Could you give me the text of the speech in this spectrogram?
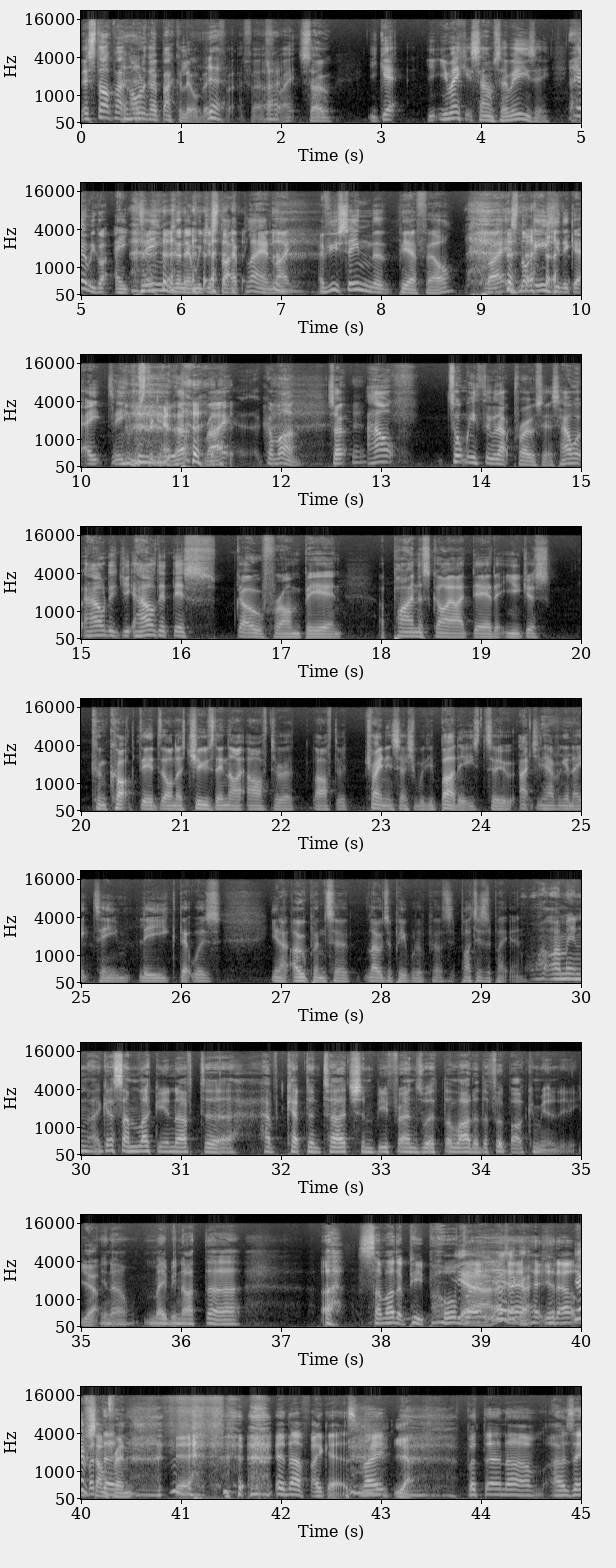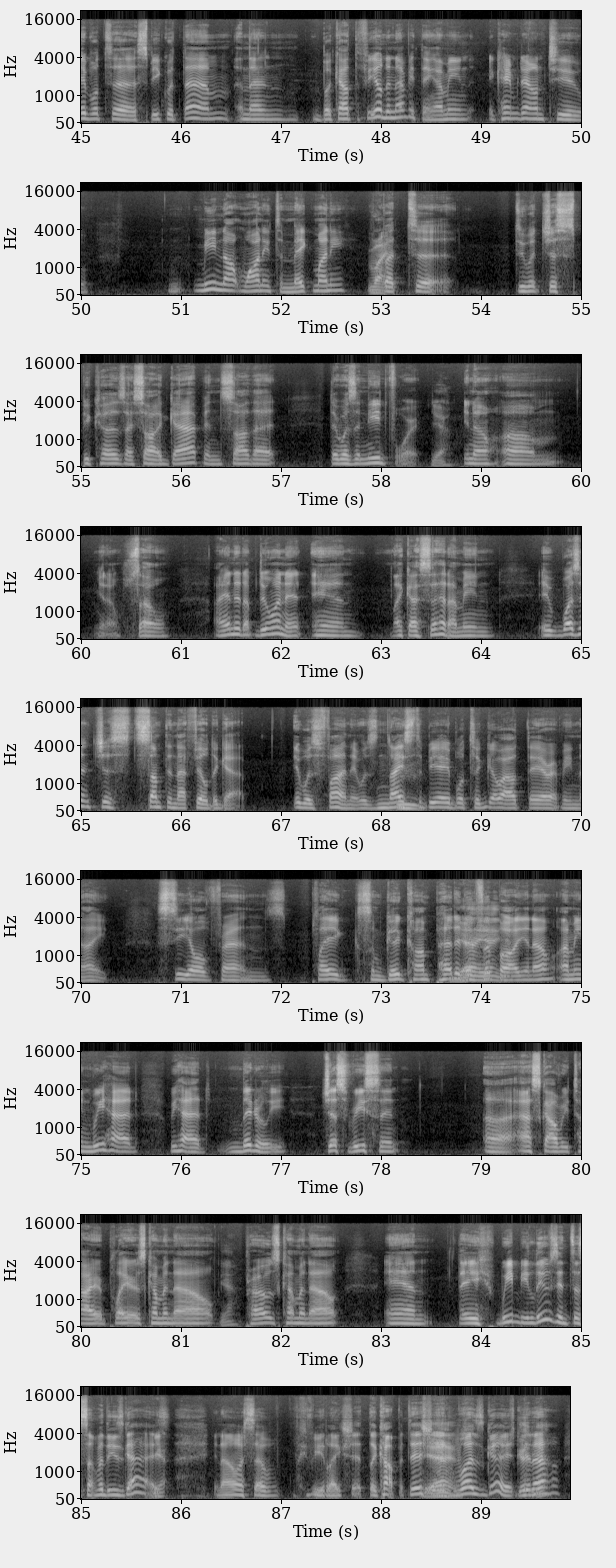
Let's start back. I Uh-huh. want to go back a little bit Yeah. first, Alright. right? So you get you, you make it sound so easy. Yeah, we got eight teams, and then we just started playing. Like, have you seen the PFL? Right, it's not easy to get eight teams together, right? Come on. So how? Talk me through that process. How how did you how did this go from being a pie in the sky idea that you just concocted on a Tuesday night after a after a training session with your buddies to actually having an eight team league that was you know open to loads of people to participate in Well, I mean, I guess I'm lucky enough to have kept in touch and be friends with a lot of the football community. Yeah. You know, maybe not the uh, some other people, Yeah, but yeah, okay. you know, you have some then- friends yeah, enough, I guess, right? yeah But then um, I was able to speak with them and then book out the field and everything. I mean, it came down to me not wanting to make money, Right. but to do it just because I saw a gap and saw that there was a need for it. yeah You know, um, you know. So I ended up doing it, and like I said, I mean, it wasn't just something that filled a gap. It was fun. It was nice Mm. to be able to go out there every night, see old friends, play some good competitive Yeah, football. yeah. You know, I mean, we had we had literally just recent uh, Azkal retired players coming out, pros coming out, and they we'd be losing to some of these guys. You know, so we'd be like, shit, the competition was good, good, you know?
